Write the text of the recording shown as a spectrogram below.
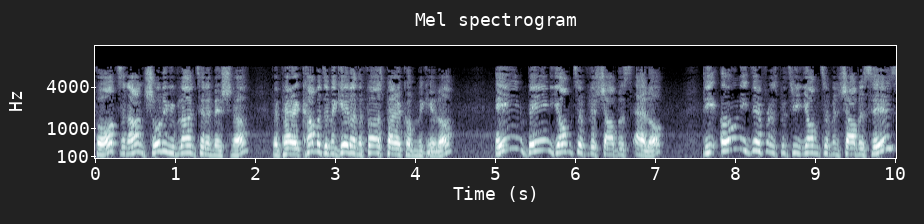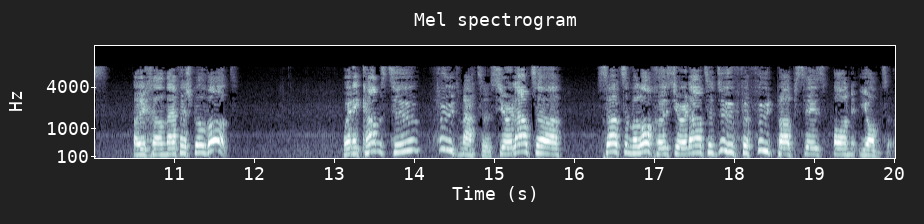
for Hotzanan, surely we've learned in the Mishnah, the Parakama de Megillah and the first parak of Megillah, Ein bein Yom Tov l'Shabbos elo. The only difference between Yom Tov and Shabbos is Oichel Nefesh Bilvod. When it comes to food matters, you're allowed to certain malachos you're allowed to do for food purposes on Yom Tov.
